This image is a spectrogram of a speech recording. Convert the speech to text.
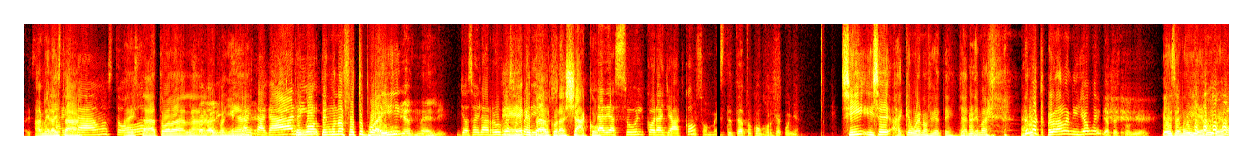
Ahí está. Ah, mira, ahí está. estábamos todos. Ahí está toda la, la- Ahí está la compañía. Ahí está Gary. Tengo, tengo una foto por ahí. Nelly. Yo soy la rubia Eh, superior. ¿Qué tal, Corachaco? La de azul, Corayaco. Este teatro con Jorge Acuña. Sí, hice. Ay, qué bueno, fíjate. Ya ni me, no me acordaba ni yo, güey. Ya te estudié. Ese, muy bien, muy bien.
